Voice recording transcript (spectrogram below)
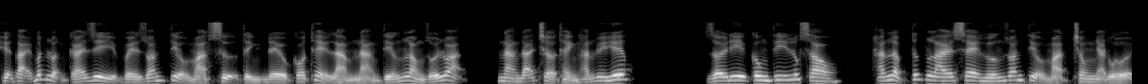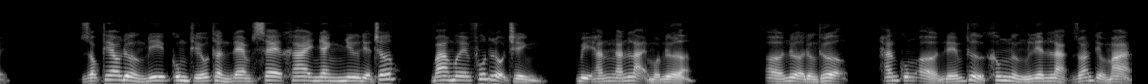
Hiện tại bất luận cái gì về doãn tiểu mạt sự tình đều có thể làm nàng tiếng lòng rối loạn, nàng đã trở thành hắn uy hiếp. Rời đi công ty lúc sau, hắn lập tức lái xe hướng doãn tiểu mạt trong nhà đuổi. Dọc theo đường đi cung thiếu thần đem xe khai nhanh như điện chớp, 30 phút lộ trình, bị hắn ngắn lại một nửa. Ở nửa đường thượng, hắn cũng ở nếm thử không ngừng liên lạc doãn tiểu mạn,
